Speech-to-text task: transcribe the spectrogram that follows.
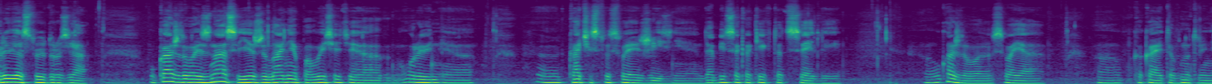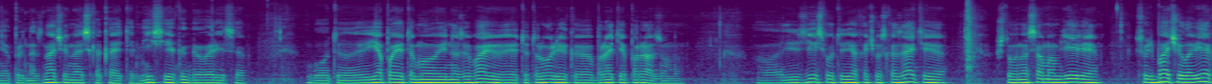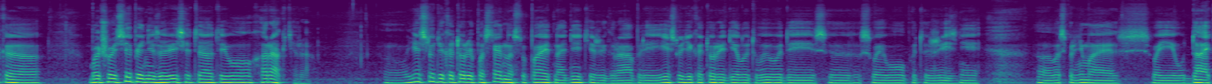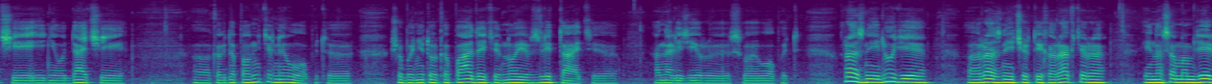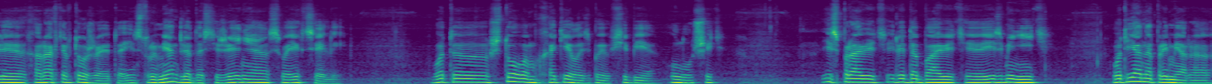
Приветствую, друзья! У каждого из нас есть желание повысить э, уровень э, э, качества своей жизни, добиться каких-то целей. У каждого своя какая-то внутренняя предназначенность, какая-то миссия, как говорится. Вот. Я поэтому и называю этот ролик «Братья по разуму». И здесь вот я хочу сказать, что на самом деле судьба человека в большой степени зависит от его характера. Есть люди, которые постоянно наступают на одни и те же грабли, есть люди, которые делают выводы из э, своего опыта жизни, э, воспринимая свои удачи и неудачи э, как дополнительный опыт, чтобы не только падать, но и взлетать, анализируя свой опыт. Разные люди, разные черты характера, и на самом деле характер тоже это инструмент для достижения своих целей. Вот э, что вам хотелось бы в себе улучшить, исправить или добавить, э, изменить? Вот я, например, э,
